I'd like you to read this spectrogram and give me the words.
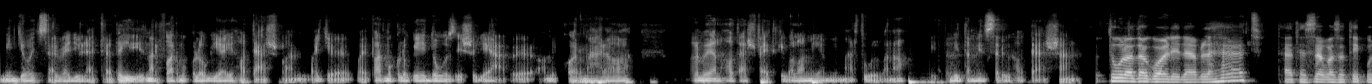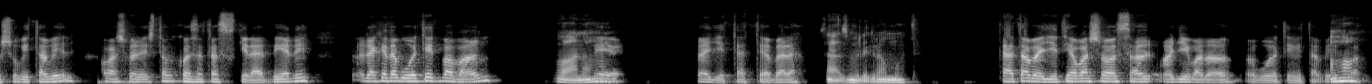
mint gyógyszervegyületre, tehát itt már farmakológiai hatás van, vagy, vagy farmakológiai dózis, ugye, amikor már a, valami olyan hatás fejt ki valami, ami már túl van a, itt a vitaminszerű hatásán. Túladagolni nem lehet, tehát ez nem az a típusú vitamin. A vasmerés okozat, azt ki lehet bírni. Neked a multitban van? Van, aha. Mennyit tettél bele? 100 mg-ot. Tehát amennyit javasolsz, annyi van a, a multivitaminban. Aha.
